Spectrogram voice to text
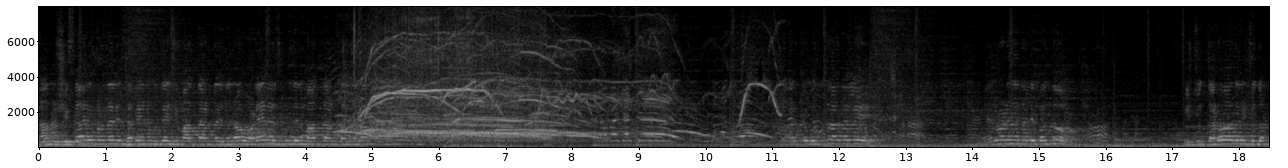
ನಾನು ಶಿಕಾರಿಪುರದಲ್ಲಿ ಸಭೆಯನ್ನು ಉದ್ದೇಶಿಸಿ ಮಾತನಾಡ್ತಾ ಇದ್ದೇನೋ ಒಳ್ಳೆ ನರಸೀಪುರದಲ್ಲಿ ಮಾತನಾಡ್ತಾ ಇದ್ದೇನೋ ಉತ್ಸಾಹದಲ್ಲಿ ಮೆರವಣಿಗೆಯಲ್ಲಿ ಬಂದು ಇಷ್ಟು ತಡವಾದ ಇಷ್ಟು ದೊಡ್ಡ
